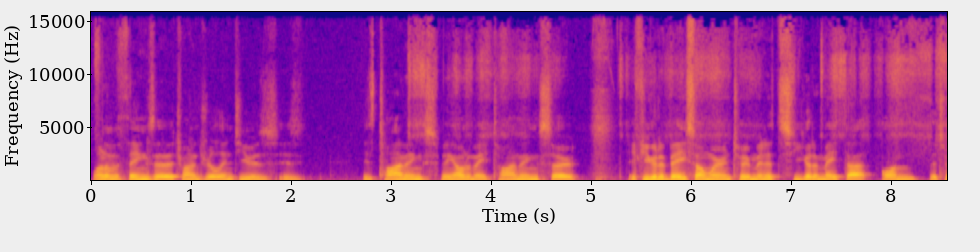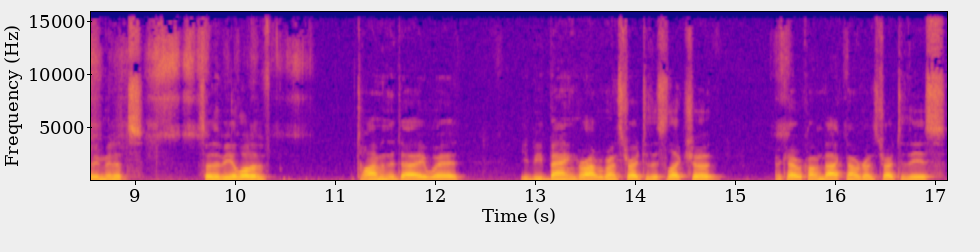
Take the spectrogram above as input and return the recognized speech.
one of the things that they're trying to drill into you is is is timings, being able to meet timings. So if you've got to be somewhere in two minutes, you've got to meet that on the two minutes. So there'd be a lot of time in the day where you'd be bang, right, we're going straight to this lecture. Okay, we're coming back, now we're going straight to this,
